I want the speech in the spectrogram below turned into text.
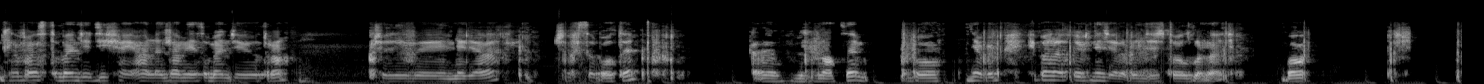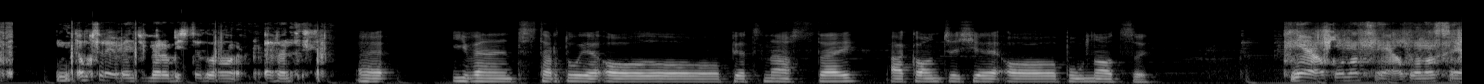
dla was to będzie dzisiaj, ale dla mnie to będzie jutro. czyli w niedzielę, czy w sobotę, e, w nocy, bo nie wiem, chyba raczej w niedzielę będziecie to oglądać, bo o której będziemy robić tego event? E, event startuje o 15, a kończy się o północy. Nie, o północy nie, o północy nie.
